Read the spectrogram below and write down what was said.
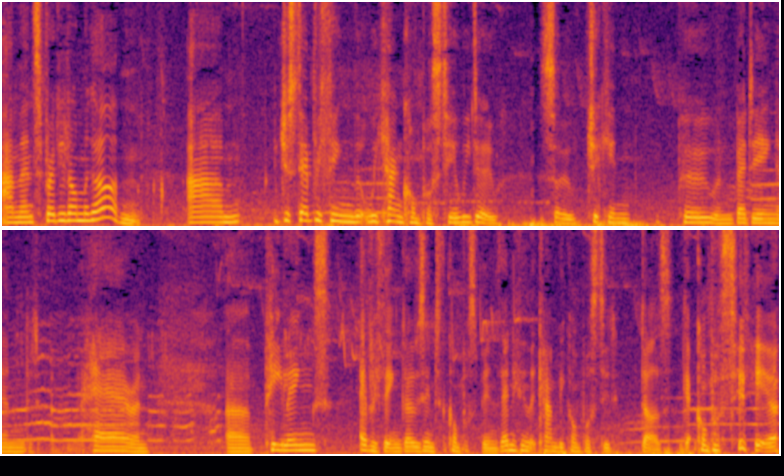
and then spread it on the garden. Um, just everything that we can compost here, we do. So, chicken poo and bedding and hair and uh, peelings, everything goes into the compost bins. Anything that can be composted does get composted here.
